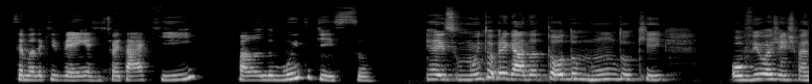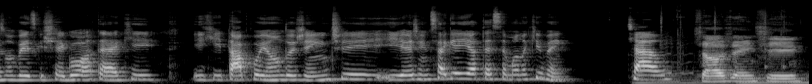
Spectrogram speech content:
semana que vem a gente vai estar aqui falando muito disso. E é isso, muito obrigada a todo mundo que ouviu a gente mais uma vez, que chegou até aqui e que tá apoiando a gente. E a gente segue aí até semana que vem. Tchau! Tchau, gente.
